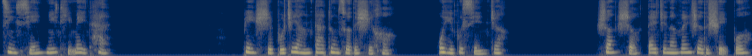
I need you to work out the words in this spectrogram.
尽显女体媚态。便是不这样大动作的时候，我也不闲着。双手带着那温热的水波，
